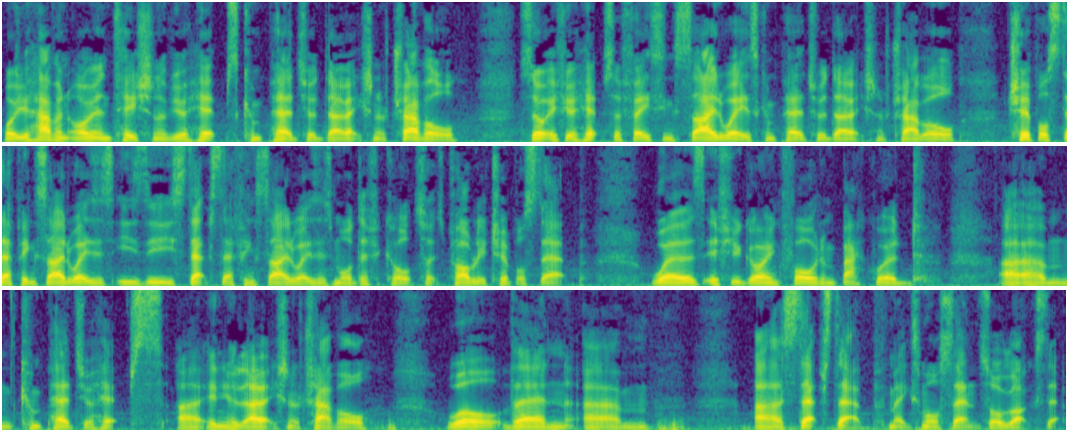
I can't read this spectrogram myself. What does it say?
well, you have an orientation of your hips compared to your direction of travel. So if your hips are facing sideways compared to a direction of travel, triple stepping sideways is easy, step stepping sideways is more difficult, so it's probably triple step. Whereas if you're going forward and backward um, compared to your hips uh, in your direction of travel, well, then um, uh, step step makes more sense, or rock step.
